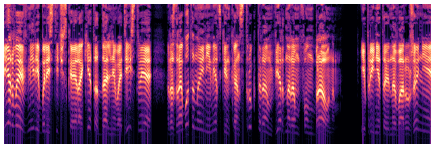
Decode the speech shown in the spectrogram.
Первая в мире баллистическая ракета дальнего действия, разработанная немецким конструктором Вернером фон Брауном и принятая на вооружение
